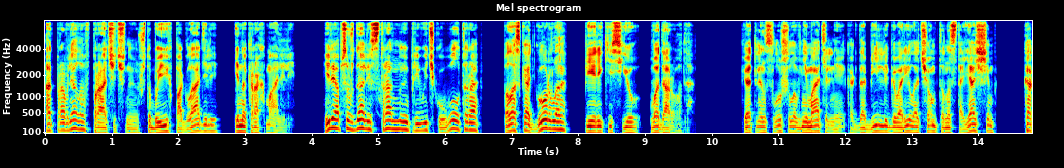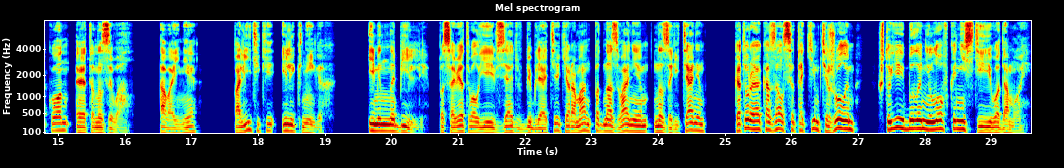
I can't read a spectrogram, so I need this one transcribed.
отправляла в прачечную, чтобы их погладили и накрахмалили. Или обсуждали странную привычку Уолтера полоскать горло перекисью водорода. Кэтлин слушала внимательнее, когда Билли говорил о чем-то настоящем, как он это называл, о войне, политике или книгах. Именно Билли посоветовал ей взять в библиотеке роман под названием «Назаритянин», который оказался таким тяжелым, что ей было неловко нести его домой.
